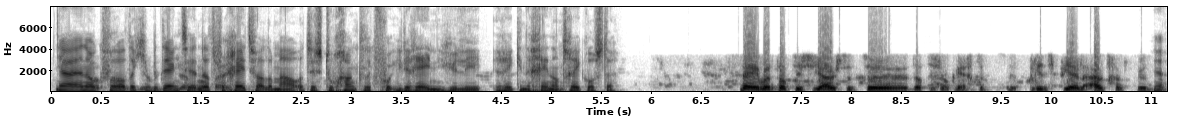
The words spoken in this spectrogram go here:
Ja, en ook vooral dat je bedenkt, en dat vergeten we allemaal, het is toegankelijk voor iedereen. Jullie rekenen geen entreekosten. Nee, want dat is juist het, uh, dat is ook echt het, principiële uitgangspunt. Dat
